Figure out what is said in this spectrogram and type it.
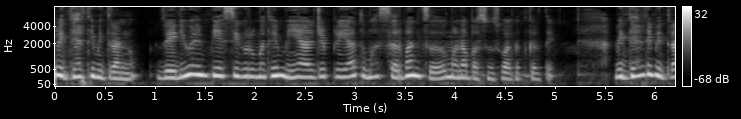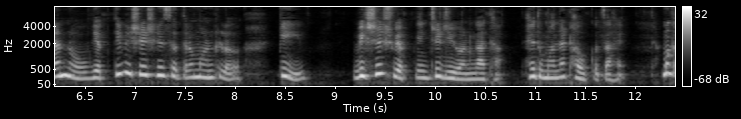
विद्यार्थी मित्रांनो. Radio M P S C गुरुमध्ये मी आर जे प्रिया तुम्हा सर्वांचं मनापासून स्वागत करते. विद्यार्थी मित्रांनो व्यक्तिविशेष हे सत्र म्हटलं की विशेष व्यक्तींची जीवनगाथा हे तुम्हाला ठाऊकच आहे. मग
